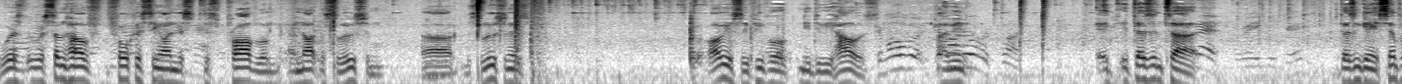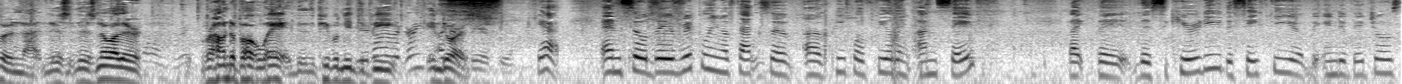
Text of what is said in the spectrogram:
we're we're somehow f- focusing on this this problem and not the solution. Uh, the solution is obviously people need to be housed. Come over, come I on mean- over, Clark. It, it doesn't uh, it doesn't get any simpler than that. There's there's no other roundabout way. The, the people need to be have a drink? I got a beer indoors. Yeah. And so the rippling effects of, of people feeling unsafe, like the, the security, the safety of the individuals,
